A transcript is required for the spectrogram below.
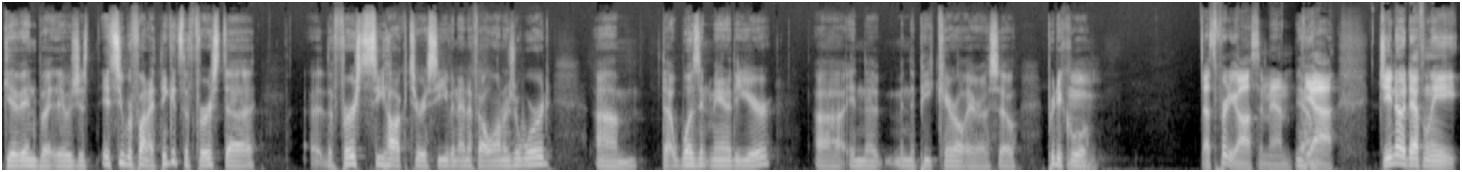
given. But it was just it's super fun. I think it's the first. Uh, uh, the first Seahawk to receive an NFL Honors Award um, that wasn't Man of the Year uh, in the in the Pete Carroll era. So pretty cool. Mm. That's pretty awesome, man. Yeah. Yeah. Geno definitely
